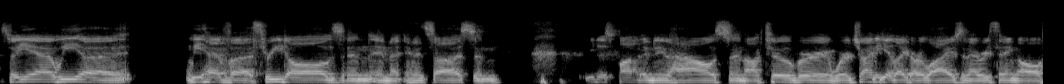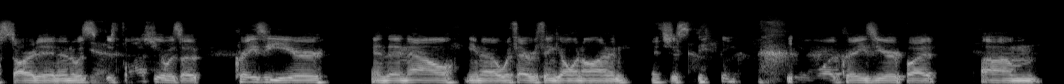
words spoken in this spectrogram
so yeah, we uh, we have uh, three dogs, and and and it's us, and we just bought a new house in October, and we're trying to get like our lives and everything all started. And it was Yeah. just last year was a crazy year, and then now you know with everything going on, and it's just even more crazier. But um,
